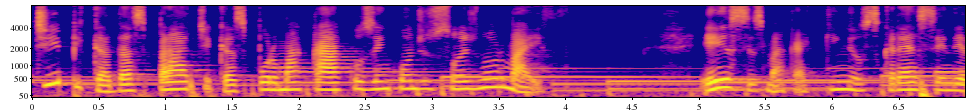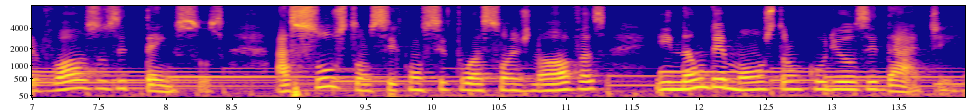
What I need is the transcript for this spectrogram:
típica das práticas por macacos em condições normais. Esses macaquinhos crescem nervosos e tensos, assustam-se com situações novas e não demonstram curiosidade.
